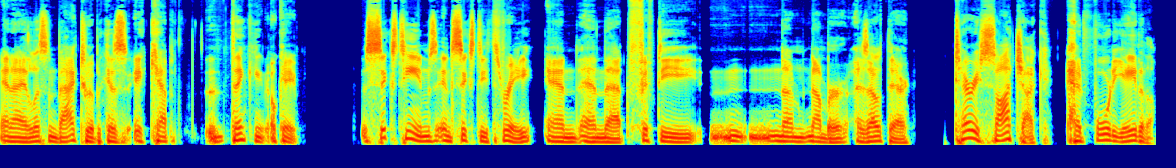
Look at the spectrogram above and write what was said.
and I listened back to it because it kept thinking, okay, six teams in 63 and and that 50 n- number is out there. Terry sawchuk had 48 of them.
